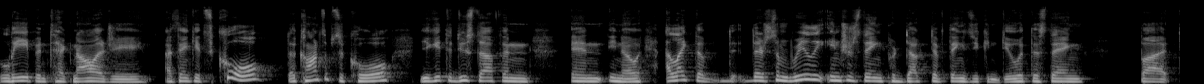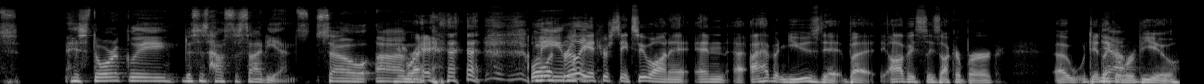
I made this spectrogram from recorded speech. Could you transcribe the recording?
leap in technology. I think it's cool. The concepts are cool. You get to do stuff and and you know, I like the there's some really interesting productive things you can do with this thing, but historically this is how society ends so um, right well I mean, what's really like, interesting too on it and i haven't used it but obviously zuckerberg uh, did like yeah. a review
